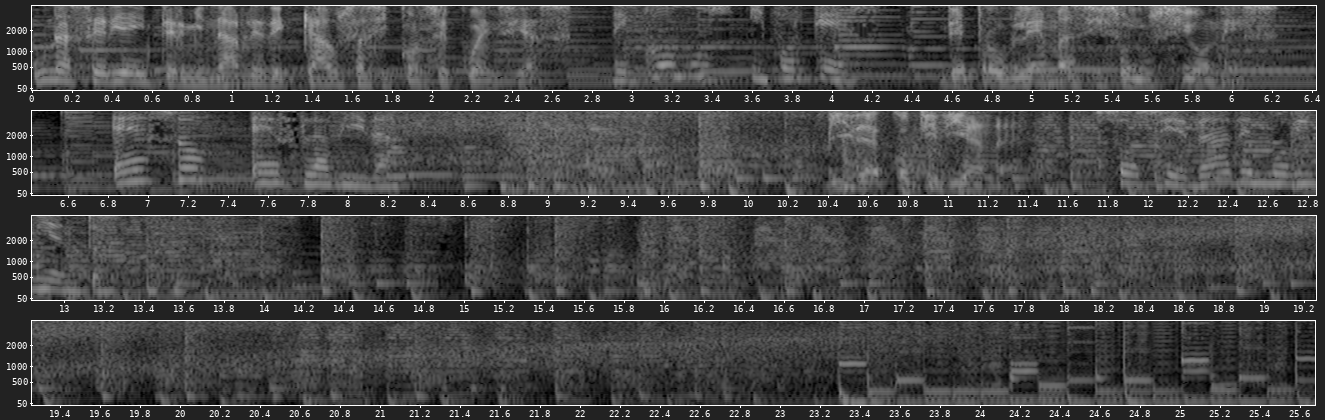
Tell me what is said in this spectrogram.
una serie interminable de causas y consecuencias. De cómo y por qué es. De problemas y soluciones. Eso es la vida. Vida cotidiana. Sociedad en movimiento.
